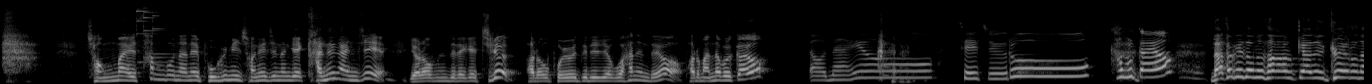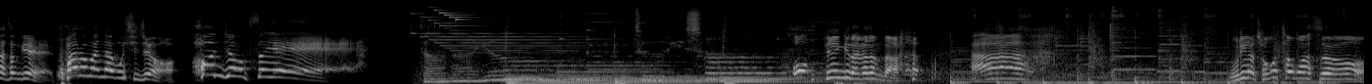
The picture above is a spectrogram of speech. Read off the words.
하, 정말 3분 안에 복음이 전해지는 게 가능한지 여러분들에게 지금 바로 보여드리려고 하는데요. 바로 만나볼까요? 떠나요 제주로 가볼까요? 나성길 전도사와 함께하는 교회로 나성길 바로 만나보시죠. 혼자 없어예. 떠나요 둘이서 어 비행기 날아간다. 아 우리가 저거 타고 왔어요.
